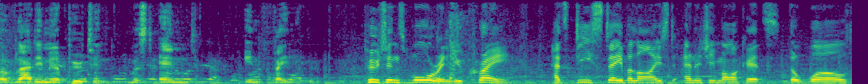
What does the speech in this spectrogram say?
of Vladimir Putin must end in failure. Putin's war in Ukraine has destabilized energy markets the world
